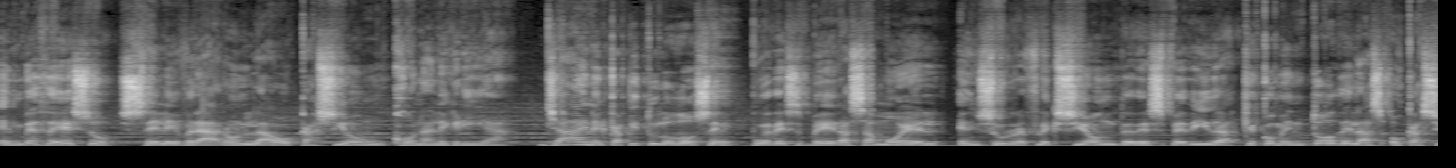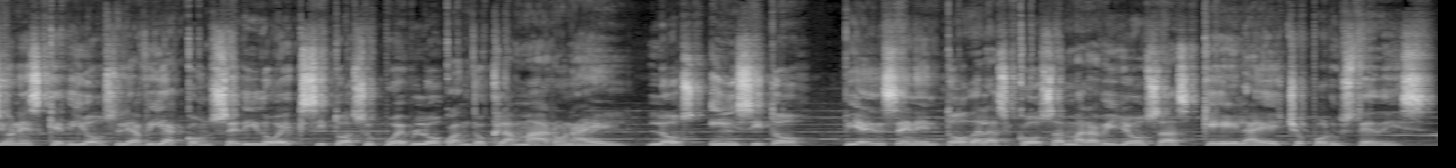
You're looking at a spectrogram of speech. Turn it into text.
En vez de eso, celebraron la ocasión con alegría. Ya en el capítulo 12 puedes ver a Samuel en su reflexión de despedida que comentó de las ocasiones que Dios le había concedido éxito a su pueblo cuando clamaron a él. Los incitó Piensen en todas las cosas maravillosas que Él ha hecho por ustedes.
